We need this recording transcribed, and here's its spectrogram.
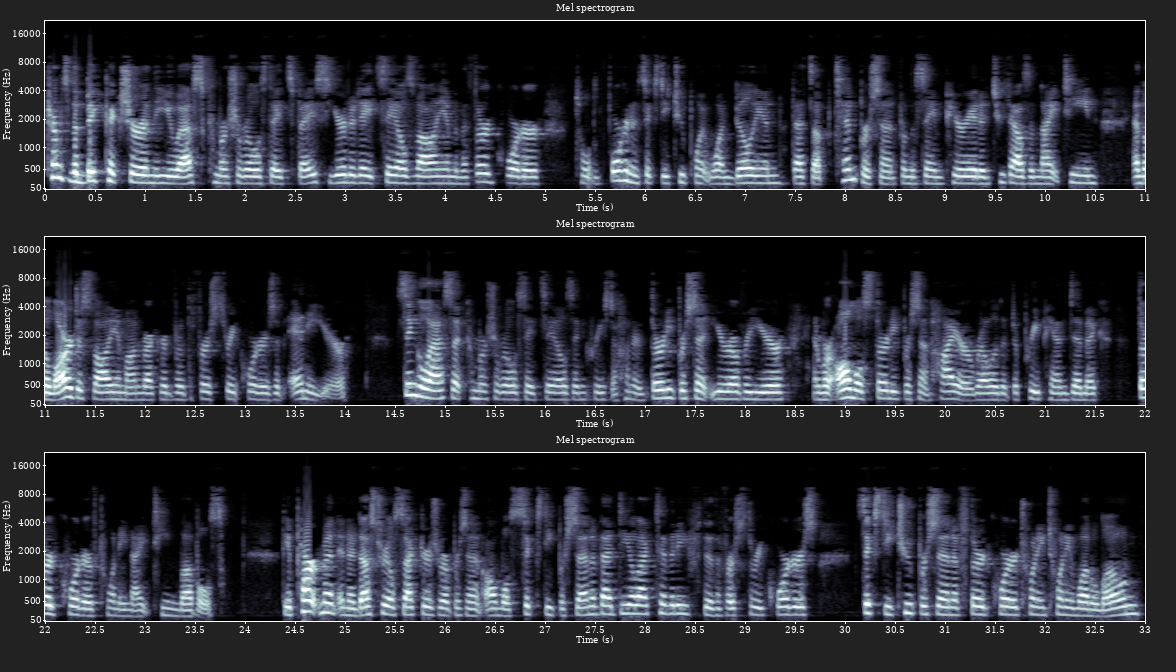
terms of the big picture in the U.S. commercial real estate space, year-to-date sales volume in the third quarter totaled 462.1 billion. That's up 10% from the same period in 2019 and the largest volume on record for the first three quarters of any year. Single asset commercial real estate sales increased 130% year over year and were almost 30% higher relative to pre pandemic third quarter of 2019 levels. The apartment and industrial sectors represent almost 60% of that deal activity through the first three quarters, 62% of third quarter 2021 alone.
